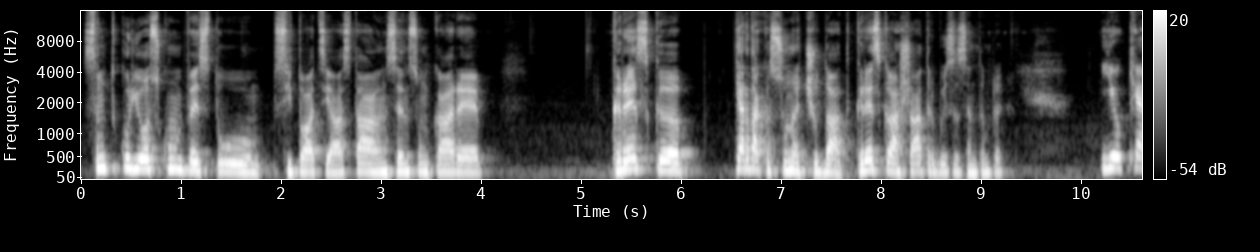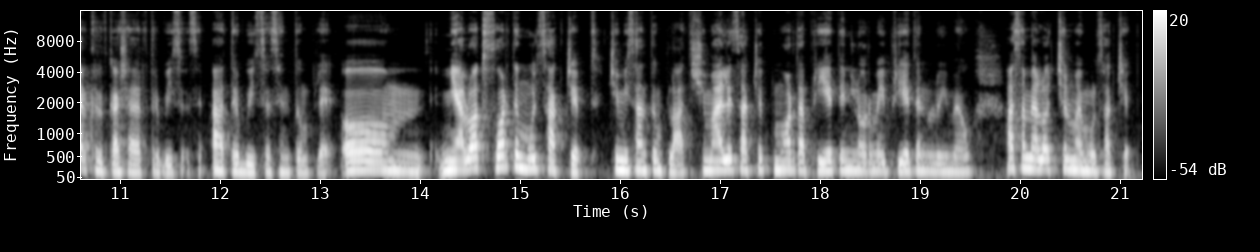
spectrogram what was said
sunt curios cum vezi tu situația asta în sensul în care crezi că, chiar dacă sună ciudat, crezi că așa ar trebui să se întâmple? Eu chiar cred că așa ar trebui să se, a trebuit să se întâmple. Um, mi-a luat foarte mult să accept ce mi s-a întâmplat și mai ales să accept moartea prietenilor mei, prietenului meu. Asta mi-a luat cel mai mult să accept.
